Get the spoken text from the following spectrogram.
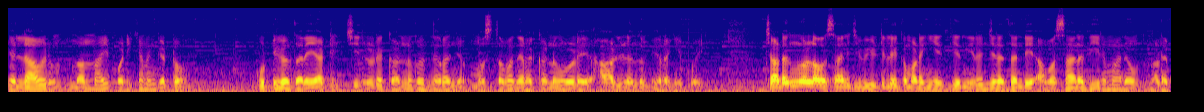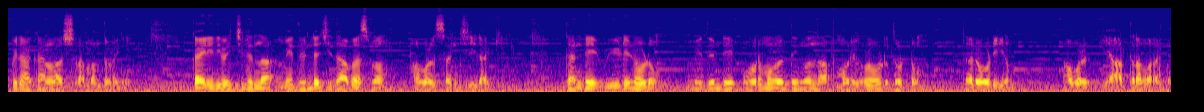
എല്ലാവരും നന്നായി പഠിക്കണം കേട്ടോ. കുട്ടികൾ തലയാട്ടി ചിലരുടെ കണ്ണുകൾ നിറഞ്ഞു മുസ്തഫ നിറക്കണ്ണുകളുടെ ഹാളിൽ നിന്നും ഇറങ്ങിപ്പോയി. ചടങ്ങുകൾ അവസാനിച്ച് വീട്ടിലേക്ക് മടങ്ങിയെത്തിയ നിരഞ്ജന തന്റെ അവസാന തീരുമാനവും നടപ്പിലാക്കാനുള്ള ശ്രമം തുടങ്ങി. കരുതി വച്ചിരുന്ന മിഥുന്റെ ചിതാഭസ്മം അവൾ സഞ്ചിയിലാക്കി. തന്റെ വീടിനോടും മിഥുന്റെ ഓർമ്മകൾ തിങ്ങുന്ന മുറികളോട് തൊട്ടും തലോടിയും അവൾ യാത്ര പറഞ്ഞു.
